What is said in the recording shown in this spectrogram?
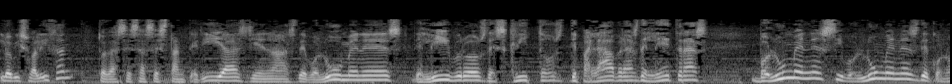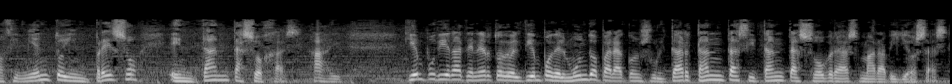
¿Lo visualizan? Todas esas estanterías llenas de volúmenes, de libros, de escritos, de palabras, de letras, volúmenes y volúmenes de conocimiento impreso en tantas hojas. ¡Ay! ¿Quién pudiera tener todo el tiempo del mundo para consultar tantas y tantas obras maravillosas?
